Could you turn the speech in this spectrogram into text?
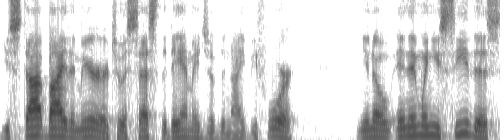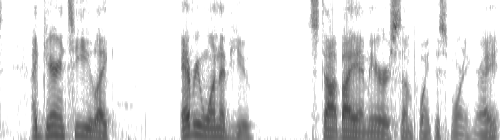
you stop by the mirror to assess the damage of the night before. You know, and then when you see this, I guarantee you, like, every one of you stopped by a mirror at some point this morning, right?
